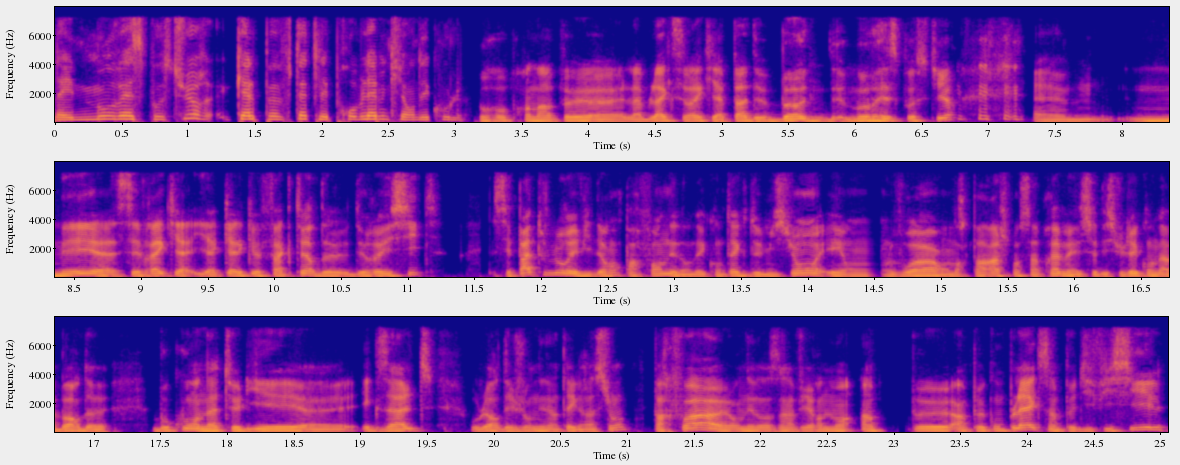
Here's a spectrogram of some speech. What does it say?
a une mauvaise posture, quels peuvent être les problèmes qui en découlent? Pour reprendre un peu euh, la blague, c'est vrai qu'il n'y a pas de bonne, de mauvaise posture, mais c'est vrai qu'il y, y, a quelques facteurs de, de réussite c'est pas toujours évident. Parfois, on est dans des contextes de mission et on, le voit, on en reparlera, je pense, après, mais c'est des sujets qu'on aborde beaucoup en atelier euh, Exalt ou lors des journées d'intégration. Parfois, euh, on est dans un environnement un peu, un peu complexe, un peu difficile.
